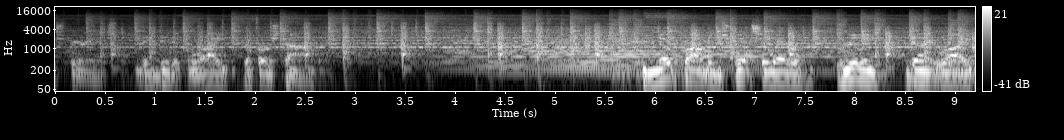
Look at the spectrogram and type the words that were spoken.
experienced. They did it right the first time. No problems whatsoever. Really done it right.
